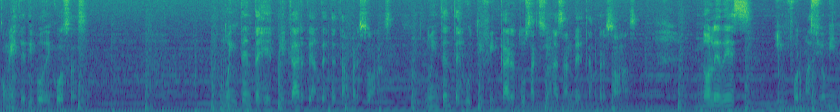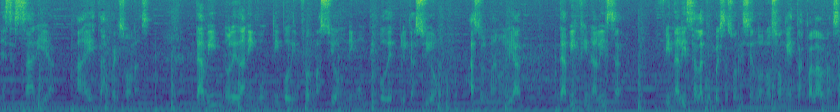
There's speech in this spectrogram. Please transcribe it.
con este tipo de cosas. No intentes explicarte ante estas personas. No intentes justificar tus acciones ante estas personas. No le des información innecesaria a estas personas. David no le da ningún tipo de información, ningún tipo de explicación a su hermano Eliab. David finaliza, finaliza la conversación diciendo no son estas palabras,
